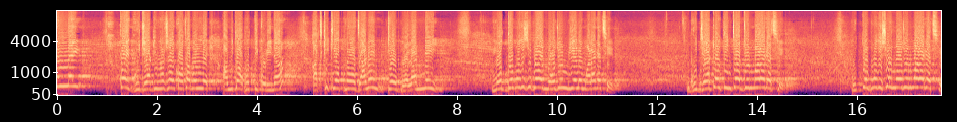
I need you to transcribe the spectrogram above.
বললেই, কই গুজরাটি ভাষায় কথা বললে আমি তো আপত্তি করি না? আজকে কি আপনারা জানেন, কেউ বলার নেই? মধ্যপ্রদেশে প্রায় নজন বিএলও মারা গেছে। গুজরাটেও তিন চারজন মারা গেছে। উত্তরপ্রদেশেও নজন মারা গেছে,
